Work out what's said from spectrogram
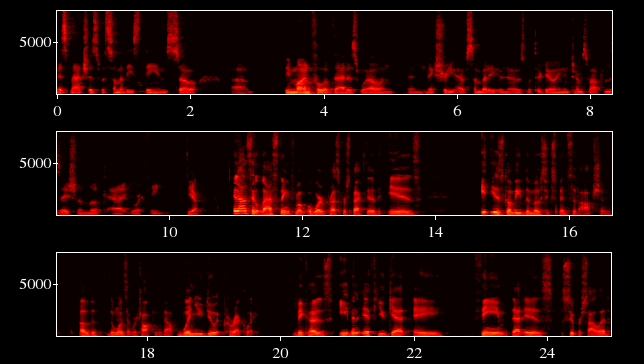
mismatches with some of these themes. So um, be mindful of that as well and, and make sure you have somebody who knows what they're doing in terms of optimization and look at your theme. Yeah. And say the last thing from a WordPress perspective is it is going to be the most expensive option of the, the ones that we're talking about when you do it correctly. Because even if you get a theme that is super solid,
